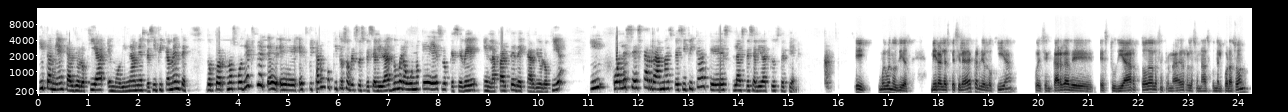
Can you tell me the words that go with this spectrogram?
y también cardiología hemodinamia específicamente. Doctor, ¿nos podría eh, eh, explicar un poquito sobre su especialidad? Número uno, ¿qué es lo que se ve en la parte de cardiología? ¿Y cuál es esta rama específica que es la especialidad que usted tiene? Sí, muy buenos días. Mira, la especialidad de cardiología pues se encarga de estudiar todas las enfermedades relacionadas con el corazón,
